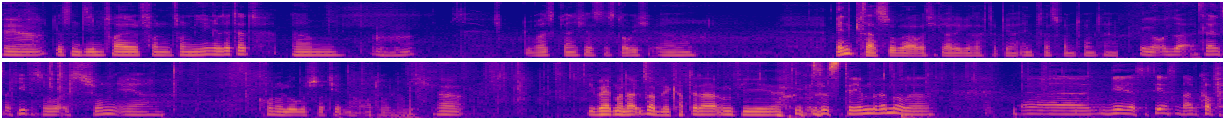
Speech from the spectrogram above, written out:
Ja. Das ist in diesem Fall von, von mir gelettert. Ähm, ich weiß gar nicht, ist das glaube ich äh, Endkrass sogar, was ich gerade gesagt habe. Ja, Endkrass von Trondheim. Ja, unser kleines Archiv ist, so, ist schon eher chronologisch sortiert nach Autor, glaube ich. Ja. Wie behält man da Überblick? Habt ihr da irgendwie ein System drin oder? Äh, nee, das System ist in meinem Kopf.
